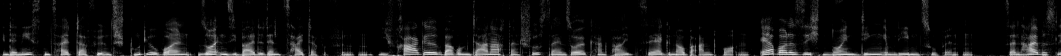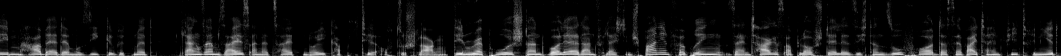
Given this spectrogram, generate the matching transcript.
in der nächsten Zeit dafür ins Studio wollen, sollten sie beide denn Zeit dafür finden. Die Frage, warum danach dann Schluss sein soll, kann Farid sehr genau beantworten. Er wolle sich neuen Dingen im Leben zuwenden. Sein halbes Leben habe er der Musik gewidmet, langsam sei es an der Zeit, neue Kapitel aufzuschlagen. Den Rap-Ruhestand wolle er dann vielleicht in Spanien verbringen, seinen Tagesablauf stelle sich dann so vor, dass er weiterhin viel trainiert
